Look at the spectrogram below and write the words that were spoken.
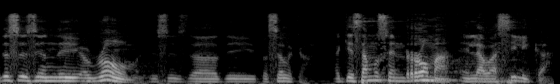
This is in the uh, Rome. This is uh, the basilica. Aquí estamos en Roma, en la Basílica.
